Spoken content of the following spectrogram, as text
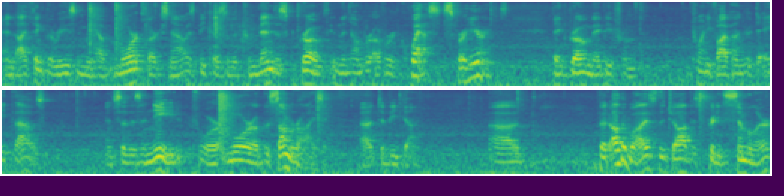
And I think the reason we have more clerks now is because of the tremendous growth in the number of requests for hearings. They've grown maybe from 2,500 to 8,000. And so there's a need for more of the summarizing uh, to be done. Uh, but otherwise, the job is pretty similar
